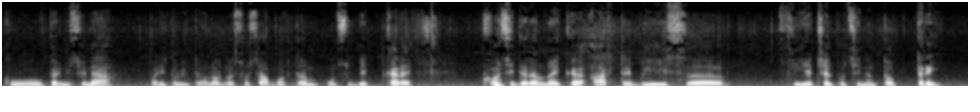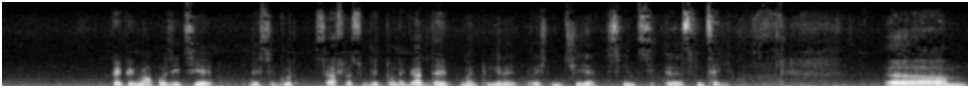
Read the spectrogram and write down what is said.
cu permisiunea Părintelui Teologus, o să abordăm un subiect care considerăm noi că ar trebui să fie cel puțin în top 3. Pe prima poziție, desigur, se află subiectul legat de mântuire, veșnicie, sfinți, eh, sfințenie. Ehm,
